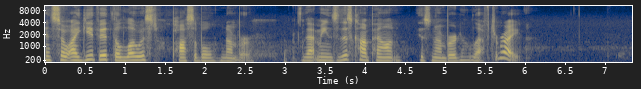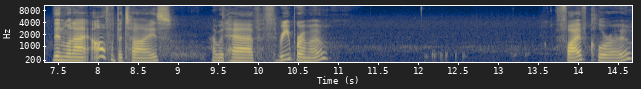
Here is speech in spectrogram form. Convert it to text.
and so I give it the lowest possible number. That means this compound is numbered left to right. Then when I alphabetize, I would have 3 bromo, 5-chloro,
